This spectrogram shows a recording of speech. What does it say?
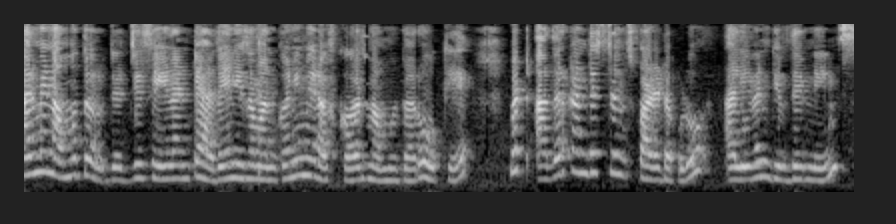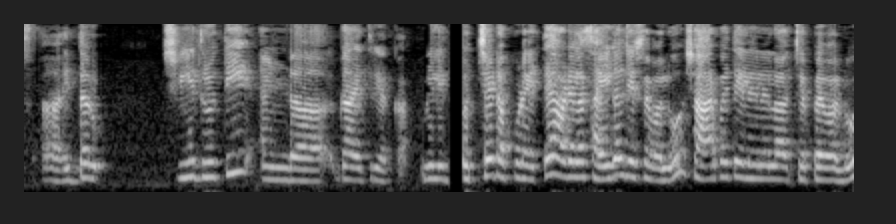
అది మీరు నమ్ముతారు. జడ్జెస్ ఏదంటే అదే నిజం అనుకొని మీరు అఫ్ కోర్స్ నమ్ముతారు. ఓకే. బట్ అదర్ కంటెస్టెంట్స్ పాడేటప్పుడు I even give their names ఇద్దరు. శ్రీధృతి అండ్ గాయత్రి అక్క. వీళ్ళు వచ్చేటప్పుడు అయితే ఆవిడ ఇలా సైగలు చేసేవాళ్ళు షార్ప్ అయితే ఇలా ఇలా చెప్పేవాళ్ళు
